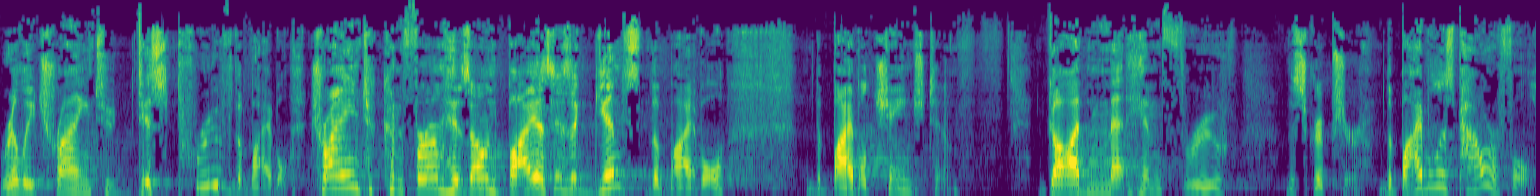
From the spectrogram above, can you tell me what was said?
really trying to disprove the Bible, trying to confirm his own biases against the Bible, the Bible changed him. God met him through the scripture. The Bible is powerful.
